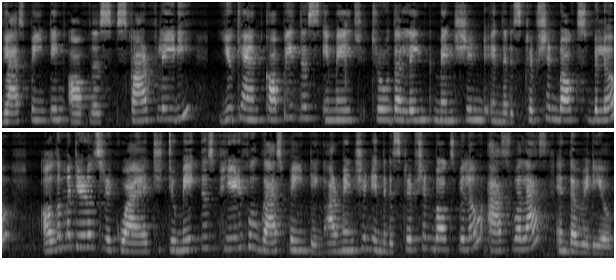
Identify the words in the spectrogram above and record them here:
glass painting of this scarf lady. You can copy this image through the link mentioned in the description box below all the materials required to make this beautiful glass painting are mentioned in the description box below as well as in the video.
